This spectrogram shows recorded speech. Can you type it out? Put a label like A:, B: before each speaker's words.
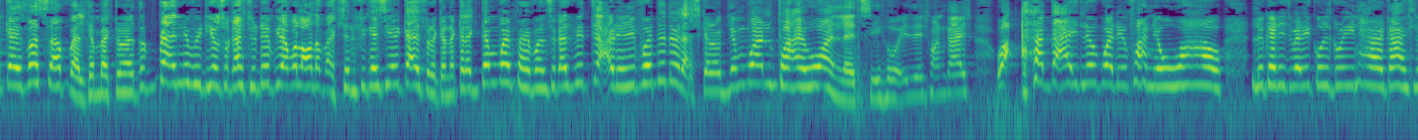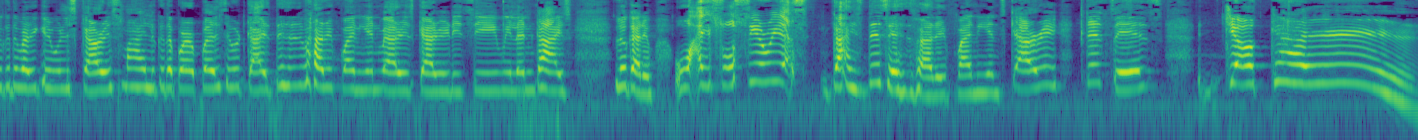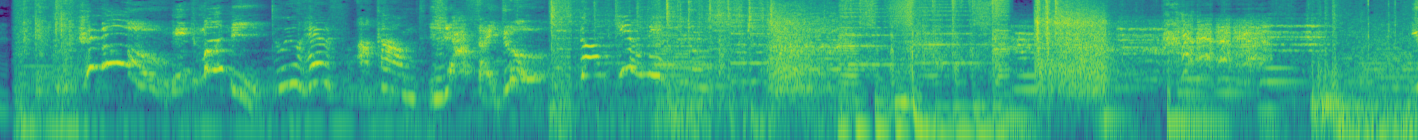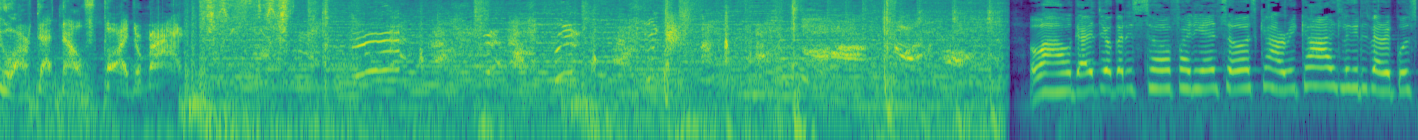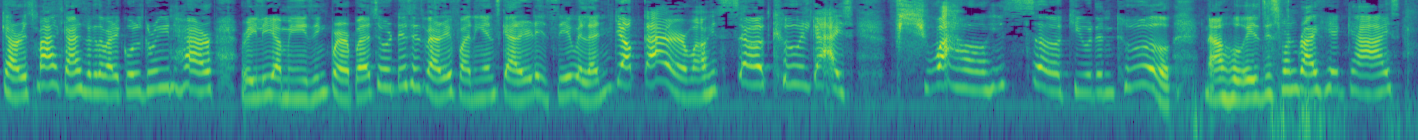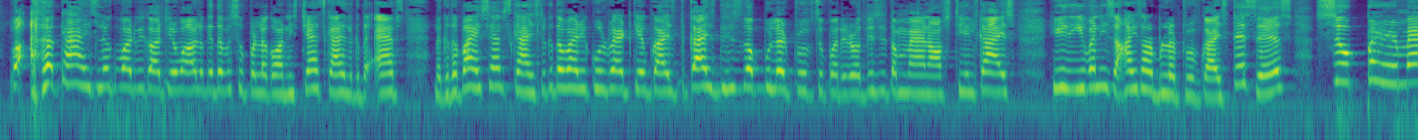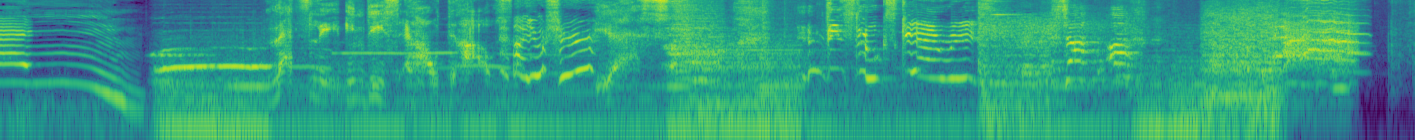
A: Hi guys, what's up? Welcome back to another brand new video. So guys, today we have a lot of action figures here guys. We're gonna collect them one by one. So guys, without any further ado, let's collect them one by one. Let's see who is this one guys. Wow, guys, look what we found here. Wow, look at his very cool green hair guys. Look at the very cool scary smile. Look at the purple suit guys. This is very funny and very scary see villain guys. Look at him. Why so serious? Guys, this is very funny and scary. This is Joker.
B: Hello! Need money!
C: Do you have account?
B: Yes, I do!
C: Don't kill me!
B: You are dead now, Spider-Man!
A: Wow, guys, Joker is so funny and so scary, guys. Look at this very cool scary smile, guys. Look at the very cool green hair. Really amazing purple suit. This is very funny and scary to see villain Joker. Wow, he's so cool, guys. Wow, he's so cute and cool. Now, who is this one right here, guys? Wow, guys, look what we got here. Wow, look at the super logo on his chest, guys. Look at the abs. Look at the biceps, guys. Look at the very cool red cape, guys. Guys, this is the bulletproof superhero. This is the man of steel, guys. He even his eyes are bulletproof, guys. This is Superman.
B: Let's live in this haunted house.
A: Are you sure?
B: Yes. This looks scary.
C: Shut up!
